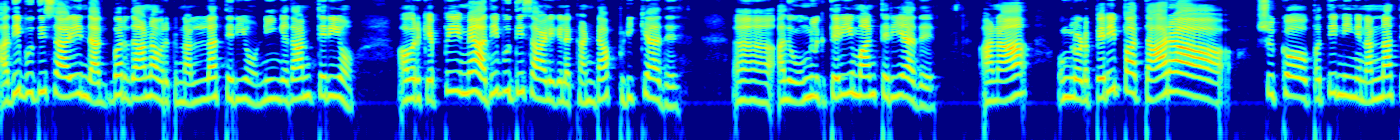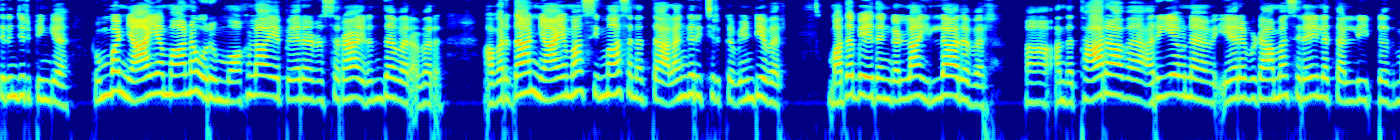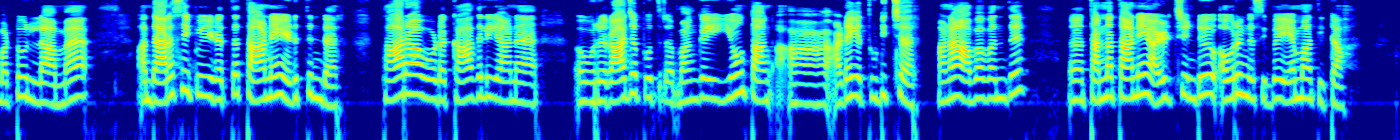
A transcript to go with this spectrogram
அதிபுத்திசாலி இந்த அக்பர் தான் அவருக்கு நல்லா தெரியும் நீங்கள் தான் தெரியும். அவருக்கு எப்பயுமே அதிபுத்திசாலிகளை கண்டா பிடிக்காது. அது உங்களுக்கு தெரியுமான்னு தெரியாது. ஆனால் உங்களோட பெரியப்பா தாரா ஷுக்கோவை பற்றி நீங்கள் நன்னா தெரிஞ்சிருப்பீங்க. ரொம்ப நியாயமான ஒரு மொகலாய பேரரசராக இருந்தவர் அவர். அவர்தான் நியாயமாக சிம்மாசனத்தை அலங்கரிச்சிருக்க வேண்டியவர். மதபேதங்கள்லாம் இல்லாதவர். அந்த தாராவை அரியவனை ஏற விடாமல் சிறையில் தள்ளிட்டது மட்டும் இல்லாமல் அந்த அரசை பீடத்தை தானே எடுத்துட்டார் தாராவோட காதலியான ஒரு ராஜபுத்திர மங்கையையும் தாங் அடைய துடிச்சார். ஆனால் அவள் வந்து தன்னைத்தானே அழிச்சுண்டு அவுரங்கசீப்பை ஏமாத்திட்டா.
